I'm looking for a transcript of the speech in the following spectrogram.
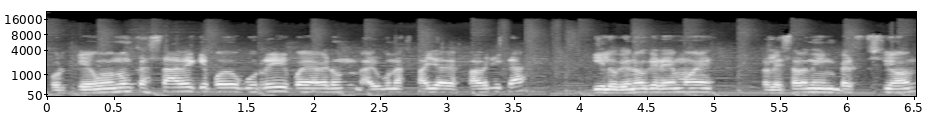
porque uno nunca sabe qué puede ocurrir, puede haber alguna falla de fábrica y lo que no queremos es realizar una inversión,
